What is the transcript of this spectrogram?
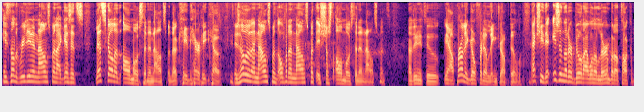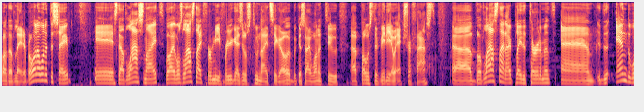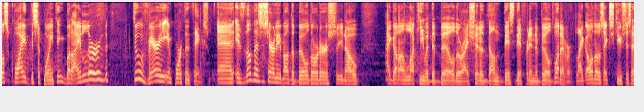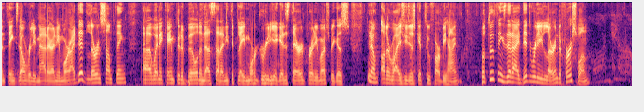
It's not really an announcement. I guess it's, let's call it almost an announcement. Okay, there we go. It's not an announcement of an announcement. It's just almost an announcement. Now, do need to, yeah, I'll probably go for the ling drop build. Actually, there is another build I want to learn, but I'll talk about that later. But what I wanted to say is that last night, well, it was last night for me. For you guys, it was two nights ago because I wanted to uh, post the video extra fast. Uh, but last night I played the tournament and the end was quite disappointing, but I learned two very important things. And it's not necessarily about the build orders, you know, I got unlucky with the build or I should have done this different in the build, whatever. Like all those excuses and things don't really matter anymore. I did learn something uh, when it came to the build and that's that I need to play more greedy against Terran pretty much because, you know, otherwise you just get too far behind. But two things that I did really learn. The first one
